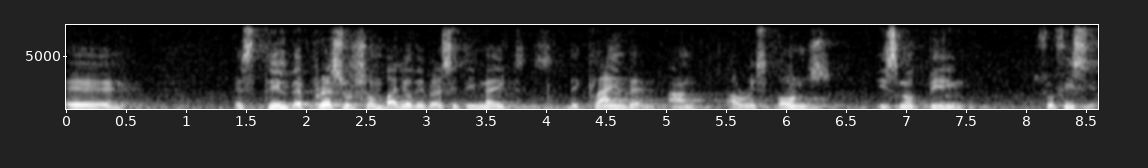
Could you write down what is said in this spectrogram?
uh, still the pressures on biodiversity makes decline them, and our response is not being sufficient.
